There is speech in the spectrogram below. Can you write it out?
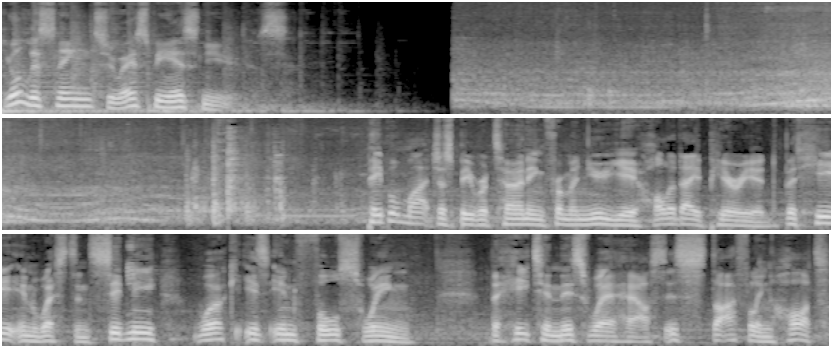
You're listening to SBS News. People might just be returning from a New Year holiday period, but here in Western Sydney, work is in full swing. The heat in this warehouse is stifling hot,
